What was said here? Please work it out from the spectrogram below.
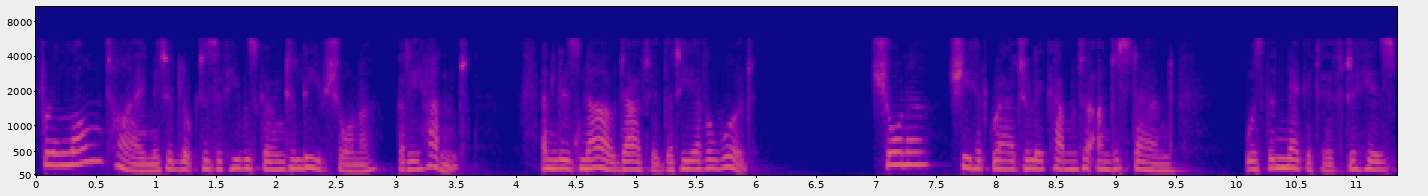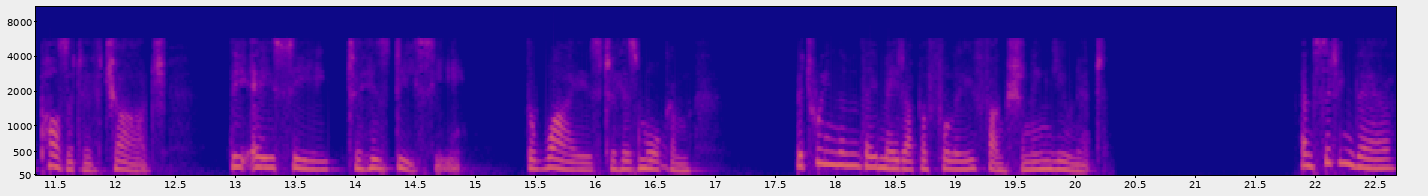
For a long time it had looked as if he was going to leave Shauna, but he hadn't, and Liz now doubted that he ever would. Shauna, she had gradually come to understand, was the negative to his positive charge, the AC to his DC, the Wise to his Morecambe. Between them they made up a fully functioning unit. And sitting there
